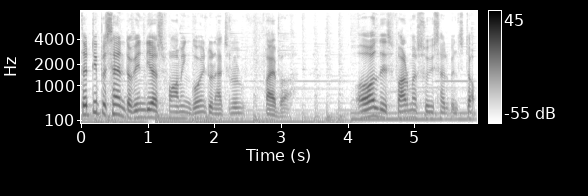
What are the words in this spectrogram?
thirty percent of India's farming go into natural fiber, all this farmer suicide will stop.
